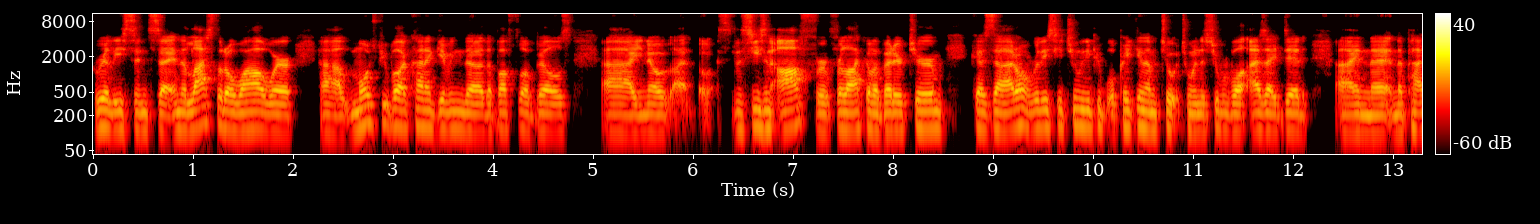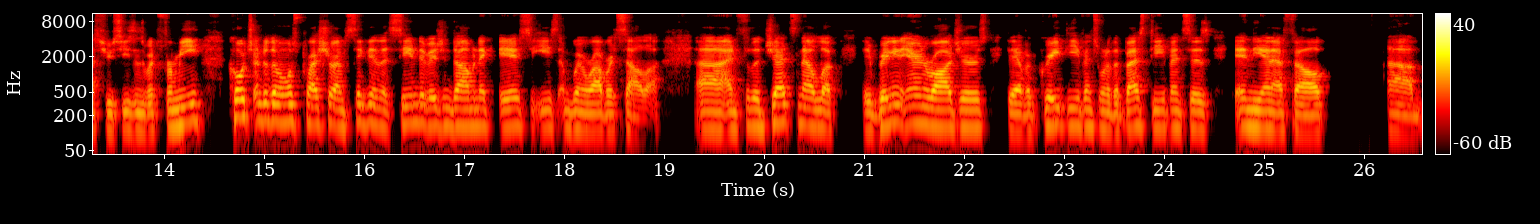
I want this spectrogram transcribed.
really since uh, in the last little while where uh, most people are kind of giving the the Buffalo Bills, uh, you know, uh, the season off for for lack of a better term, because uh, I don't really see too many people picking them to to win the Super Bowl as I did in the in the past few seasons. But for me, coach under the most pressure, I'm sticking in the same division division, Dominic. AFC East, I'm going Robert Saleh. Uh, and for the Jets, now look, they bring in Aaron Rodgers. They have a great defense, one of the best defenses in the NFL. Um,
